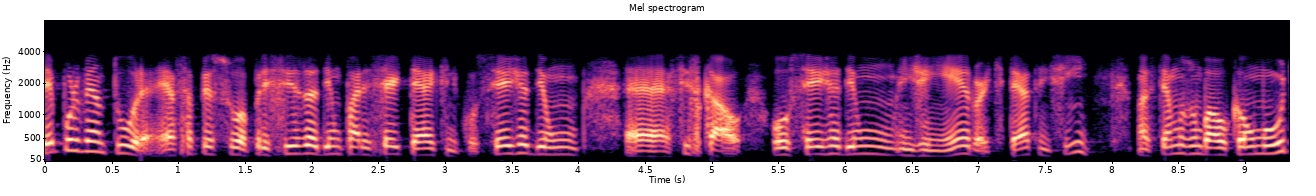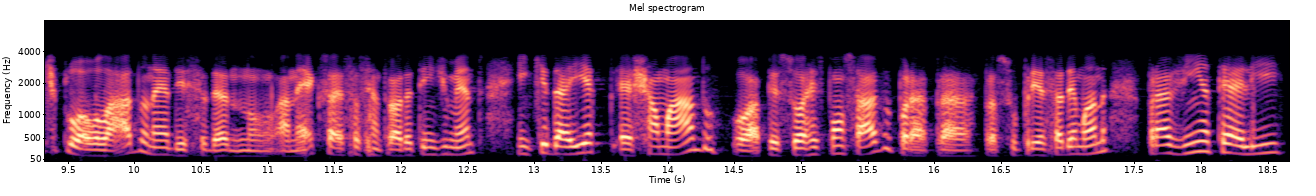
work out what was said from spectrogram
Se porventura essa pessoa precisa de um parecer técnico, seja de um é, fiscal ou seja de um engenheiro, arquiteto, enfim, nós temos um balcão múltiplo ao lado, né, desse, no anexo a essa central de atendimento, em que daí é, é chamado a pessoa responsável para suprir essa demanda para vir até ali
